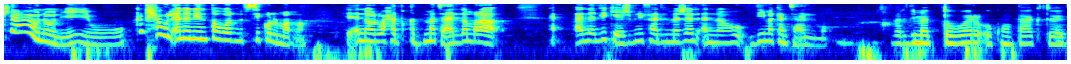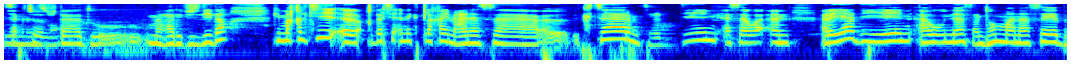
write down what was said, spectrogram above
كيعاونوني وكنحاول أنني نطور نفسي كل مرة لأنه الواحد قد ما تعلم راه أنا اللي كيعجبني في هذا المجال أنه ديما كنتعلموا تقدر ديما تطور و contacts جداد ومعارف جديدة. كما قلتي آه، قدرتي أنك تلاقاي مع ناس آه، كتار متعدين سواء رياضيين أو ناس عندهم مناصب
